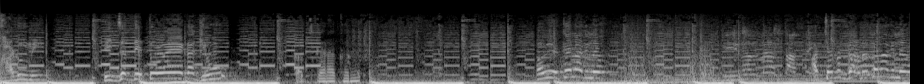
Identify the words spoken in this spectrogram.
फाडू मी? इज्जत देतोय का घेऊ? करा खरं अहो काय लागलं. अचानक गाणं का लागलं?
